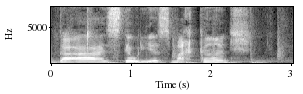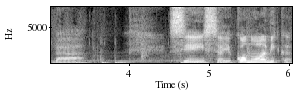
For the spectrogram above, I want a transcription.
das teorias marcantes da ciência econômica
